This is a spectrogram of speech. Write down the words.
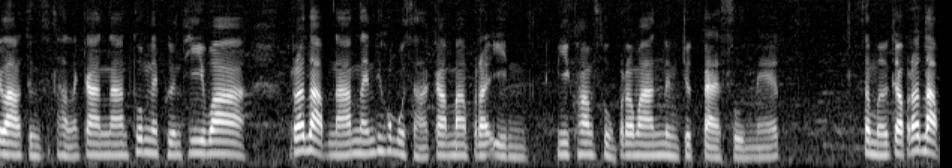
กล่าวถึงสถานการณ์น้ำท่วมในพื้นที่ว่า ระดับน้ำในนิคมอุตสาหกรรมบางปะอิน มีความสูงประมาณ 1.80 เมตร เสมอกับระดับ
